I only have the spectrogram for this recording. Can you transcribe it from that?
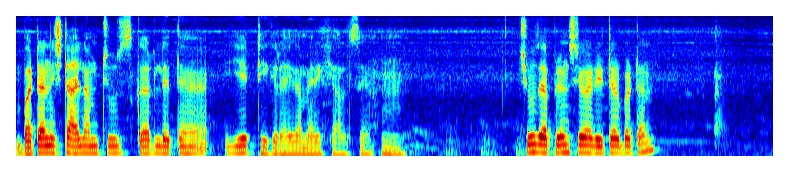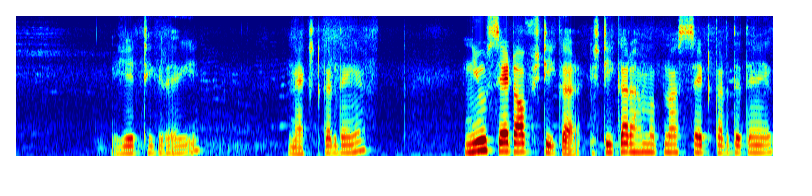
button style हम चूज़ कर लेते हैं, ये ठीक रहेगा मेरे ख्याल से। Choose appearance your editor button ये ठीक रहेगी। नेक्स्ट कर देंगे। New set of sticker. Sticker हम अपना सेट कर देते हैं।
